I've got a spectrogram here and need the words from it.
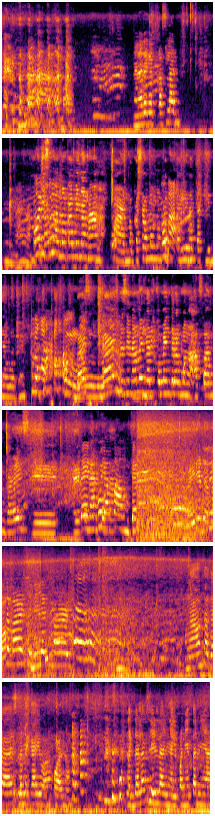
Nanaragat kaslan. Magkasama man kami ng hakuan, magkasama man kami sa hirap at ginawa. Guys, guys, kasi namin na-recommend ang mga afam, guys. Eh, eh, Tay na ko ya pam. Ready na to? Delete Mars, delete Mars. Mga unta guys, lami kayo ang kuan. no? Nagdala sila niya, ipanitan niya.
